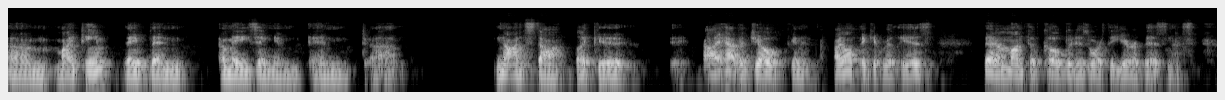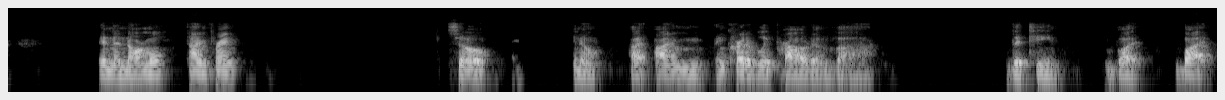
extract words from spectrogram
um, my team. They've been amazing and and um, nonstop. Like uh, I have a joke, and I don't think it really is that a month of COVID is worth a year of business in the normal time frame. So, you know, I, I'm incredibly proud of uh, the team, but but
